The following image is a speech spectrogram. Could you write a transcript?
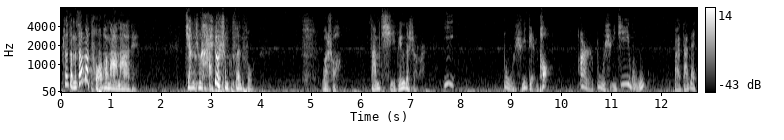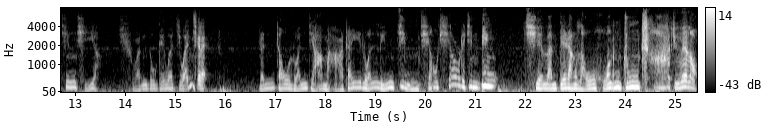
这怎么这么婆婆妈妈的？将军还有什么吩咐？我说，咱们起兵的时候，一不许点炮，二不许击鼓，把咱的旌旗呀，全都给我卷起来。人招软甲，马摘銮铃，静悄悄的进兵，千万别让老黄忠察觉喽。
